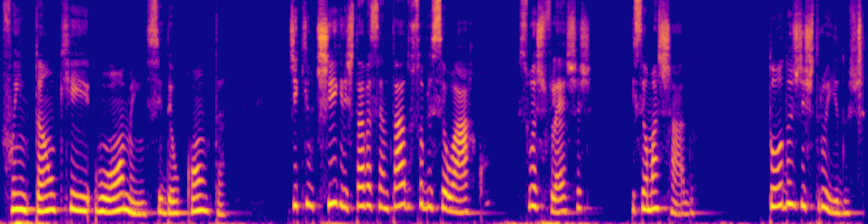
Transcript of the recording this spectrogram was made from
Foi então que o homem se deu conta de que o tigre estava sentado sobre seu arco, suas flechas e seu machado, todos destruídos.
